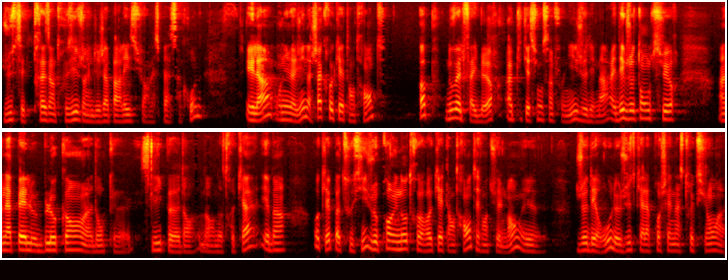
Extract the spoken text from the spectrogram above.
Juste, c'est très intrusif, j'en ai déjà parlé sur l'aspect asynchrone. Et là, on imagine, à chaque requête entrante, hop, nouvelle fiber, application Symfony, je démarre. Et dès que je tombe sur un appel bloquant, euh, donc euh, sleep euh, dans, notre cas, eh ben, ok, pas de souci, je prends une autre requête entrante éventuellement, et je déroule jusqu'à la prochaine instruction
